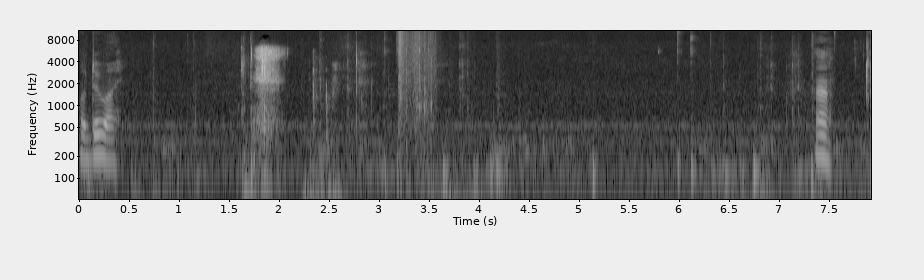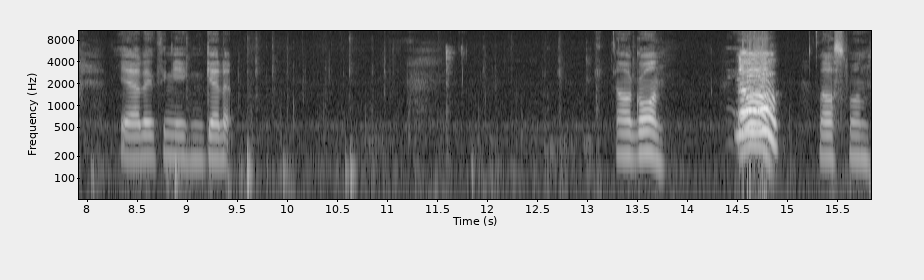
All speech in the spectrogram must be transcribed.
Or do I? Yeah, I don't think you can get it. Oh, go on. No. Last one.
